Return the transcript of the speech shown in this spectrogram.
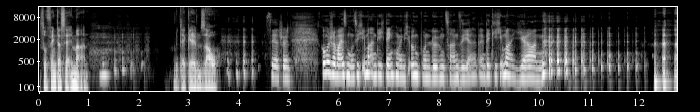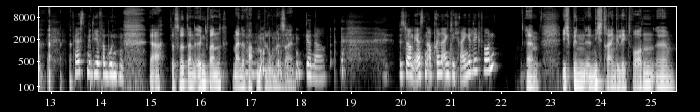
So fängt das ja immer an. Mit der gelben Sau. Sehr schön. Komischerweise muss ich immer an dich denken, wenn ich irgendwo einen Löwenzahn sehe. Dann denke ich immer, Jörn. Fest mit dir verbunden. Ja, das wird dann irgendwann meine Wappenblume sein. genau. Bist du am 1. April eigentlich reingelegt worden? Ähm, ich bin nicht reingelegt worden. Ähm,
